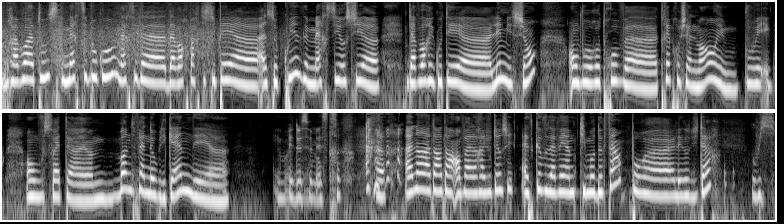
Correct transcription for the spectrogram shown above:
Bravo à tous. Merci beaucoup. Merci d'a- d'avoir participé euh, à ce quiz. Merci aussi euh, d'avoir écouté euh, l'émission. On vous retrouve euh, très prochainement et vous pouvez, on vous souhaite euh, une bonne fin de week-end et, euh, et voilà. Et de semestre. Ah non, attends, attends, on va le rajouter aussi. Est-ce que vous avez un petit mot de fin pour euh, les auditeurs? Oui,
